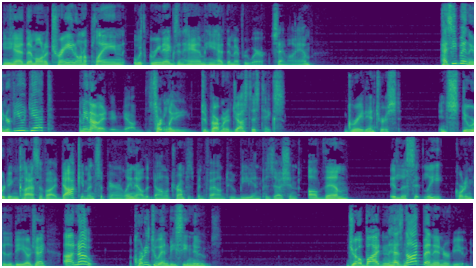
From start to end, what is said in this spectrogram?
He had them on a train, on a plane with green eggs and ham. He had them everywhere. Sam, I am. Has he been interviewed yet? I mean, I you know, certainly the Department of Justice takes great interest in stewarding classified documents, apparently, now that Donald Trump has been found to be in possession of them illicitly, according to the DOJ. Uh, no, according to NBC News. Joe Biden has not been interviewed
